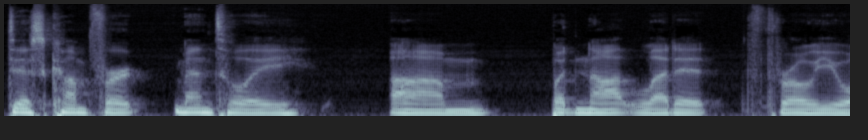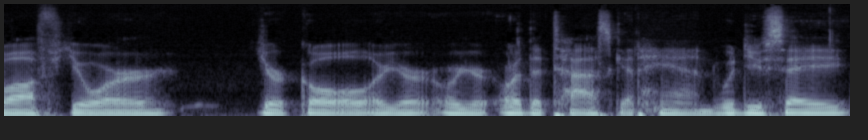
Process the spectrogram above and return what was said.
discomfort mentally, um, but not let it throw you off your your goal or your or your or the task at hand. Would you say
